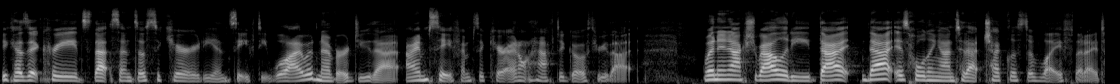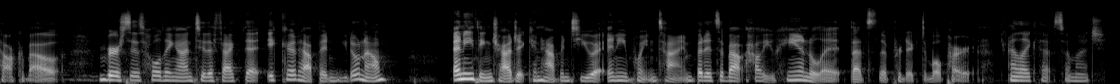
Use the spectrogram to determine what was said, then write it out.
because it creates that sense of security and safety. Well, I would never do that. I'm safe, I'm secure. I don't have to go through that. When in actuality, that that is holding on to that checklist of life that I talk about versus holding on to the fact that it could happen. You don't know. Anything tragic can happen to you at any point in time, but it's about how you handle it. That's the predictable part. I like that so much.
